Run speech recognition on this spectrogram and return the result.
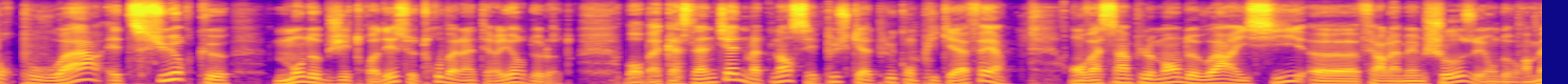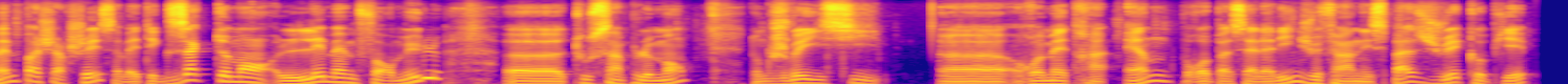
pour pouvoir être sûr que mon objet 3D se trouve à l'intérieur de l'autre. Bon, bah qu'à cela tienne, maintenant, c'est plus ce qu'il y a de plus compliqué à faire. On va simplement devoir ici euh, faire la même chose et on ne devra même pas chercher. Ça va être exactement les mêmes formules, euh, tout simplement. Donc, je vais ici euh, remettre un end pour repasser à la ligne. Je vais faire un espace, je vais copier.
